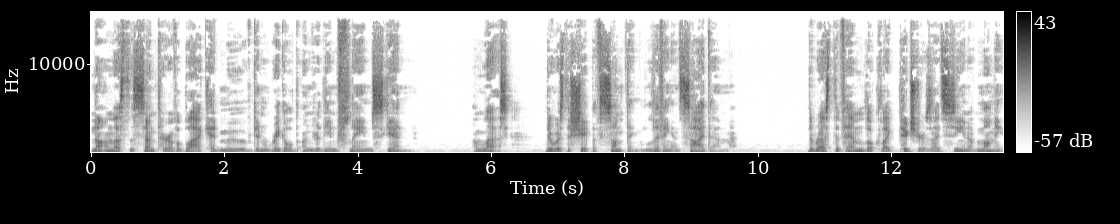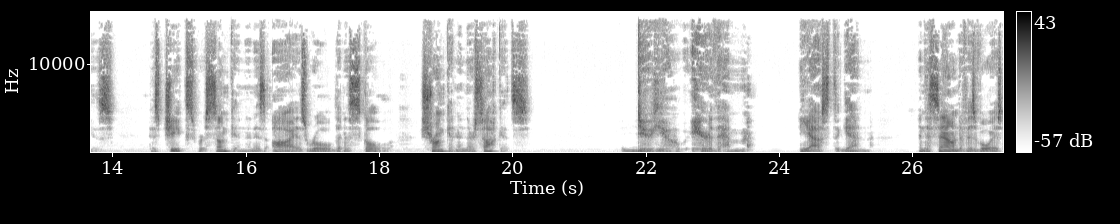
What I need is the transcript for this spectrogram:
not unless the center of a blackhead moved and wriggled under the inflamed skin. Unless there was the shape of something living inside them. The rest of him looked like pictures I'd seen of mummies. His cheeks were sunken and his eyes rolled in his skull, shrunken in their sockets. Do you hear them? He asked again, and the sound of his voice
